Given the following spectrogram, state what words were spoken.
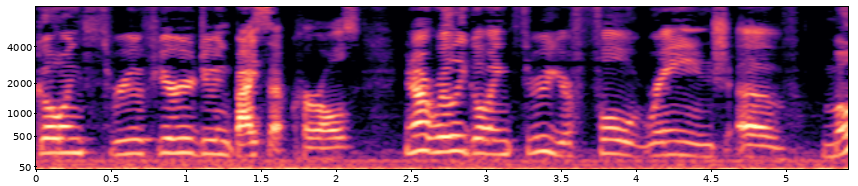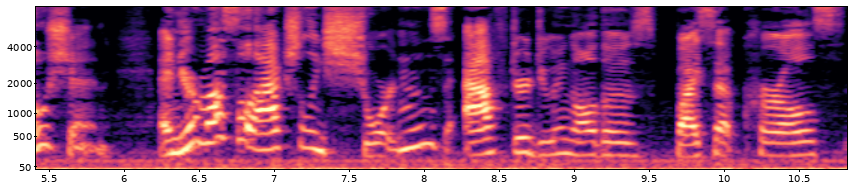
going through, if you're doing bicep curls, you're not really going through your full range of motion. And your muscle actually shortens after doing all those bicep curls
